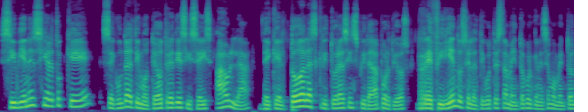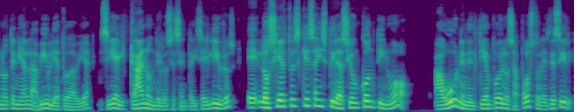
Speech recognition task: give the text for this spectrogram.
Si bien es cierto que 2 de Timoteo 3:16 habla de que toda la escritura es inspirada por Dios, refiriéndose al Antiguo Testamento, porque en ese momento no tenían la Biblia todavía, sí, el canon de los 66 libros, eh, lo cierto es que esa inspiración continuó aún en el tiempo de los apóstoles. Es decir,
